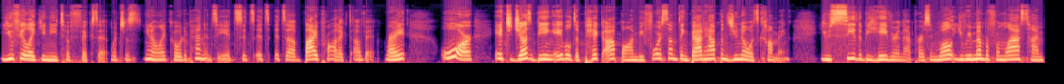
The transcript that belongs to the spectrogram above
you feel like you need to fix it, which is, you know, like codependency. It's it's it's it's a byproduct of it, right? Or it's just being able to pick up on before something bad happens, you know it's coming. You see the behavior in that person. Well, you remember from last time,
